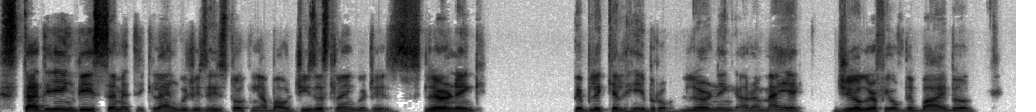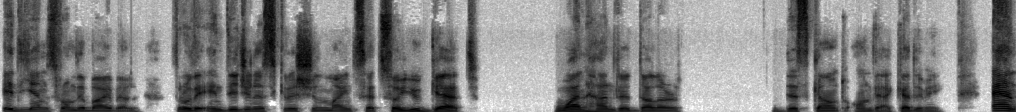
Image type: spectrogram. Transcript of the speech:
studying these Semitic languages. He's talking about Jesus languages, learning biblical Hebrew, learning Aramaic, geography of the Bible, idioms from the Bible through the indigenous Christian mindset. So you get $100 discount on the academy. And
